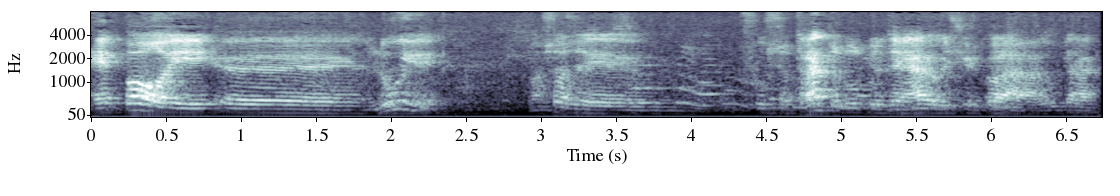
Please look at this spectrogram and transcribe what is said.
e poi eh, lui, non so se fu sottratto tutto il denaro che circolava, tutta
